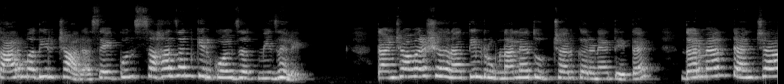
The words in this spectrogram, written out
कारमधील चार असे एकूण सहा जण किरकोळ जखमी झाले. त्यांच्यावर शहरातील रुग्णालयात उपचार करण्यात येत आहेत. दरम्यान त्यांच्या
